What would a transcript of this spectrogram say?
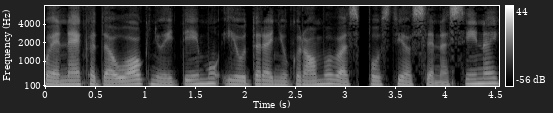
koji je nekada u ognju i dimu i udaranju gromova spustio se na Sinaj,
